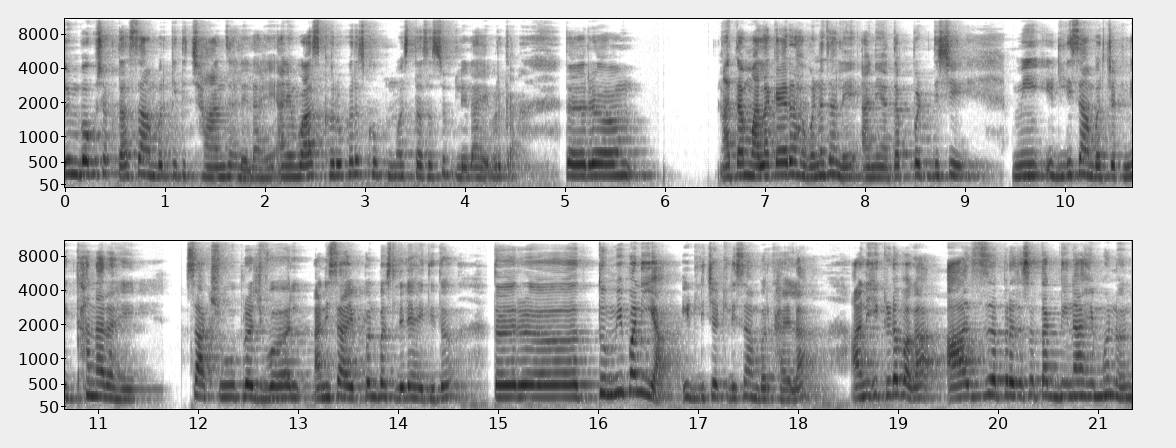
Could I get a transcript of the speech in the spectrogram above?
तुम्ही बघू शकता सांबर किती छान झालेला आहे आणि वास खरोखरच खूप मस्त असा सुटलेला आहे बरं का. तर आता मला काय राहवणं झाले आणि आता पटदिशी मी इडली सांबर चटणी खाणार आहे. साक्षू प्रज्वल आणि साहेब पण बसलेले आहे तिथं तर तुम्ही पण या इडली चटणी सांबर खायला. आणि इकडं बघा आज प्रजासत्ताक दिन आहे म्हणून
